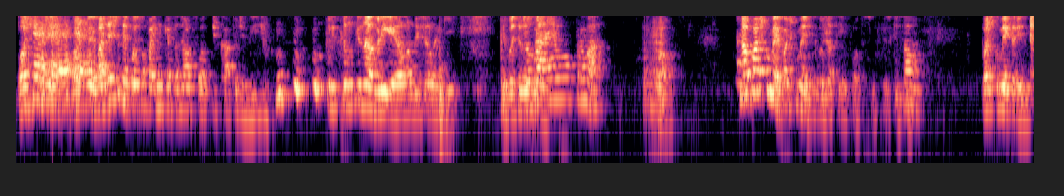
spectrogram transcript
Pode comer essa, pode comer. Mas deixa depois, papai não quer fazer uma foto de capa de vídeo. Por isso que eu não quis abrir ela, deixa ela aqui. Depois você não Tu dá, eu vou provar. Ó. Não, pode comer, pode comer. Eu já tenho foto assim, eu esqueci. Tá bom. Pode comer, querido.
